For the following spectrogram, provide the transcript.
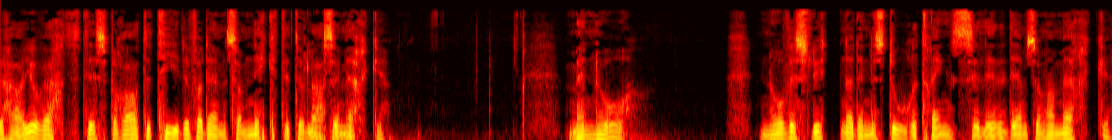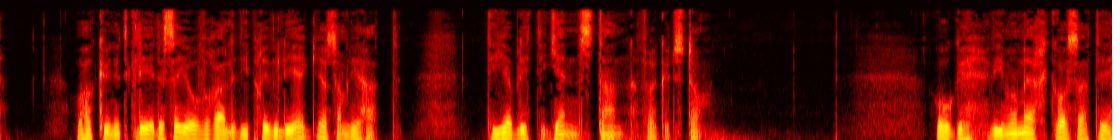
Det har jo vært desperate tider for dem som nektet å la seg merke. Men nå, nå ved slutten av denne store trengsel er det dem som har merke, og har kunnet glede seg over alle de privilegier som de har hatt, de har blitt gjenstand for Guds dom. Og vi må merke oss at det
